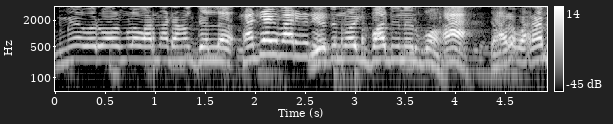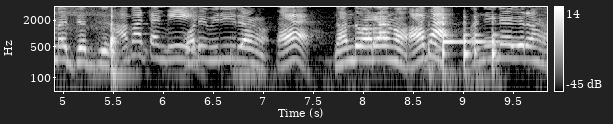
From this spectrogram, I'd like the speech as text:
இனிமே வருவாங்களோ வரமாட்டாங்களோ தெரியல. சந்தேகமா இருக்குது. எது நோக்கி பார்த்துக்கின்னு இருப்போம். யாரும் வராம தெரியுது ஆமா தம்பி. விரிகிறாங்க ஆ, நந்து வராங்க. ஆமா. வந்துக்கினே இருக்கிறாங்க.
